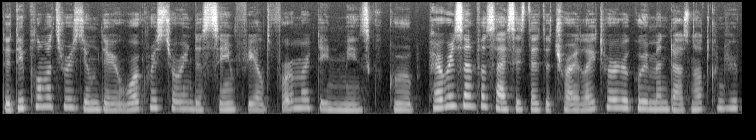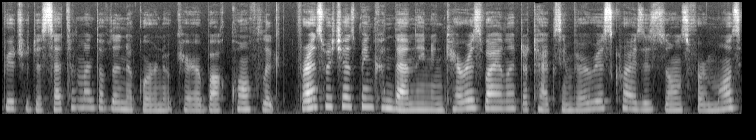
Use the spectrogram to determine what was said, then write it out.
The diplomats resumed their work restoring the same field format in Minsk group. Paris emphasizes that the trilateral agreement does not contribute to the settlement of the Nagorno-Karabakh conflict. France, which has been condemning Ankara's violent attacks in various crisis zones for months,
